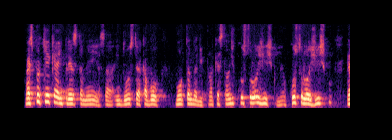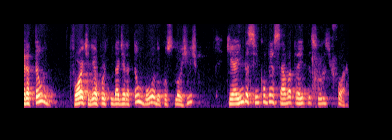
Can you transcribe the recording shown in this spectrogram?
Mas por que, que a empresa também, essa indústria, acabou montando ali? Por uma questão de custo logístico. Né? O custo logístico era tão forte ali, a oportunidade era tão boa do custo logístico, que ainda assim compensava atrair pessoas de fora.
